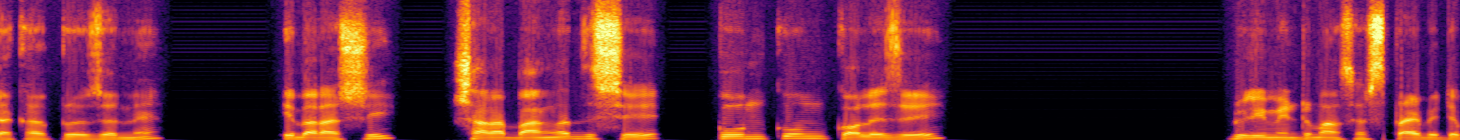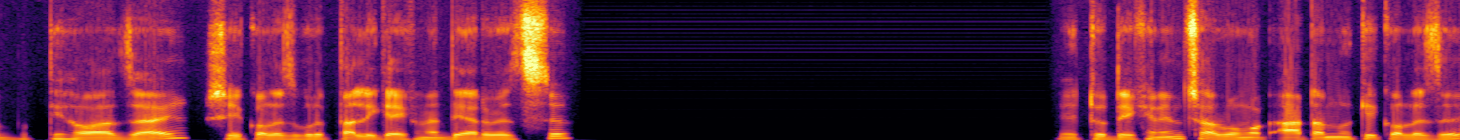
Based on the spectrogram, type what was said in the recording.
দেখার প্রয়োজনে। এবার আসি, সারা বাংলাদেশে কোন কোন কলেজে প্রিলিমিনারি মাস্টার্স প্রাইভেটে ভর্তি হওয়া যায়, সেই কলেজগুলোর তালিকা এখানে দেওয়া রয়েছে। একটু দেখে নিন, সর্বমোট আটান্নটি কলেজে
